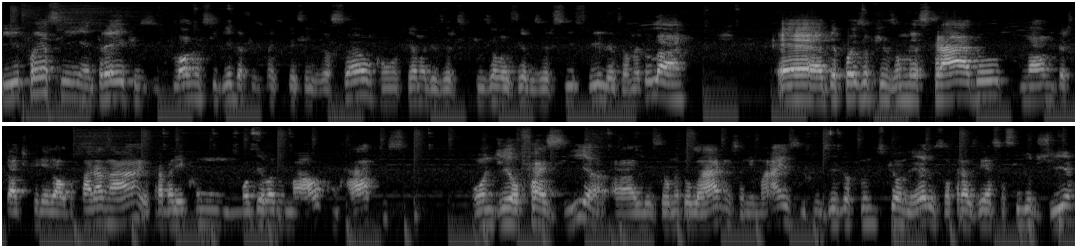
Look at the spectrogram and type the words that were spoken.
E foi assim, entrei, fiz, logo em seguida fiz uma especialização com o tema de fisiologia do exercício e lesão medular. É, depois eu fiz um mestrado na Universidade Federal do Paraná. Eu trabalhei com modelo animal, com ratos, onde eu fazia a lesão medular nos animais. Inclusive, eu fui um dos pioneiros a trazer essa cirurgia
